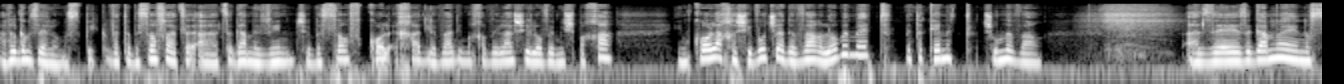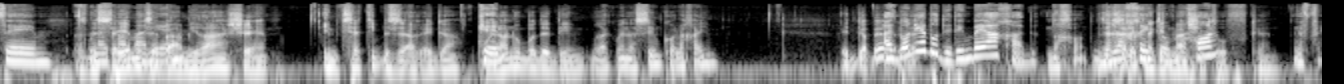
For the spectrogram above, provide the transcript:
אבל גם זה לא מספיק. ואתה בסוף ההצ... ההצגה מבין שבסוף כל אחד לבד עם החבילה שלו ומשפחה, עם כל החשיבות של הדבר, לא באמת מתקנת שום דבר. אז אה, זה גם אה, נושא אז אולי נסיים פעם את זה מעניין. באמירה שהמצאתי בזה הרגע, כן. כולנו בודדים, רק מנסים כל החיים להתגבר אז. בוא נהיה בודדים ביחד. נכון, זה זה חלק נגיד טוב, נכון? מהשיתוף, כן. יפה.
